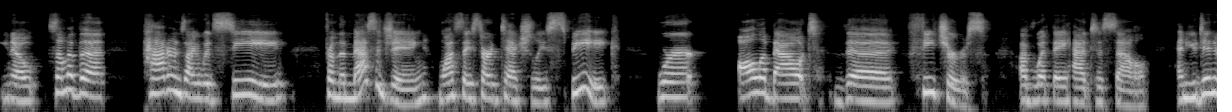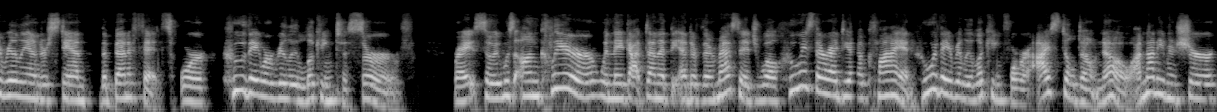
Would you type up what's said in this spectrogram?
you know, some of the patterns I would see from the messaging once they started to actually speak were all about the features of what they had to sell. And you didn't really understand the benefits or who they were really looking to serve, right? So it was unclear when they got done at the end of their message well, who is their ideal client? Who are they really looking for? I still don't know. I'm not even sure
